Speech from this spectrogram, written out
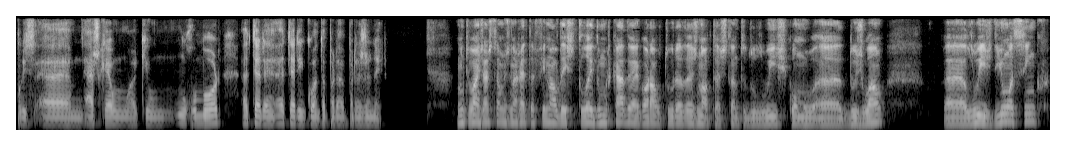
por isso uh, acho que é um, aqui um, um, rumor a ter, a ter em conta para, para janeiro. Muito bem, já estamos na reta final deste lei do mercado, é agora a altura das notas, tanto do Luís como uh, do João. Uh, Luís, de 1 a 5,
